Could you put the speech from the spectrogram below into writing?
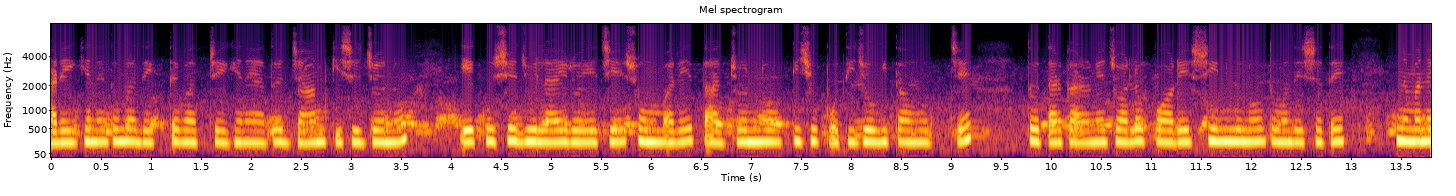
আর এইখানে তোমরা দেখতে পাচ্ছ, এখানে এত জাম কিসের জন্য? একুশে জুলাই রয়েছে সোমবারে, তার জন্য কিছু প্রতিযোগিতা হচ্ছে। তো তার কারণে চলো, পরের সিনগুলো তোমাদের সাথে মানে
